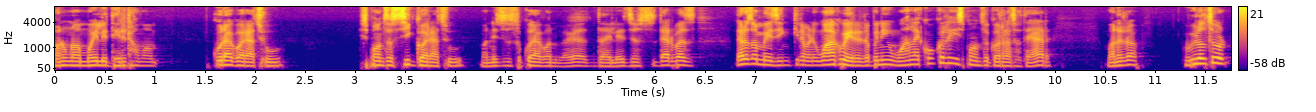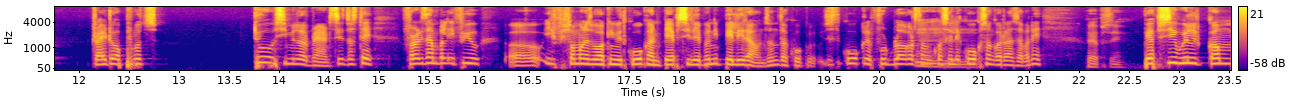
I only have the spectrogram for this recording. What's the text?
भनौँ न मैले धेरै ठाउँमा कुरा गरेको छु स्पोन्सर सिक गरेको छु भन्ने जस्तो कुरा गर्नुभयो क्या दाइले just that was that was amazing किनभने उहाँको हेरेर पनि उहाँलाई को कसले स्पोन्सर गरिरहेको छ त यार भनेर will also try to approach त्यो सिमिलर ब्रान्ड्स चाहिँ जस्तै for example if you if someone is working with Coke and पेप्सीले पनि पेलिरह हुन्छ नि त कोक जस्तै कोकले फुड ब्लगरसँग कसैले कोकसँग गरिरहेको छ भने Pepsi Pepsi will come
